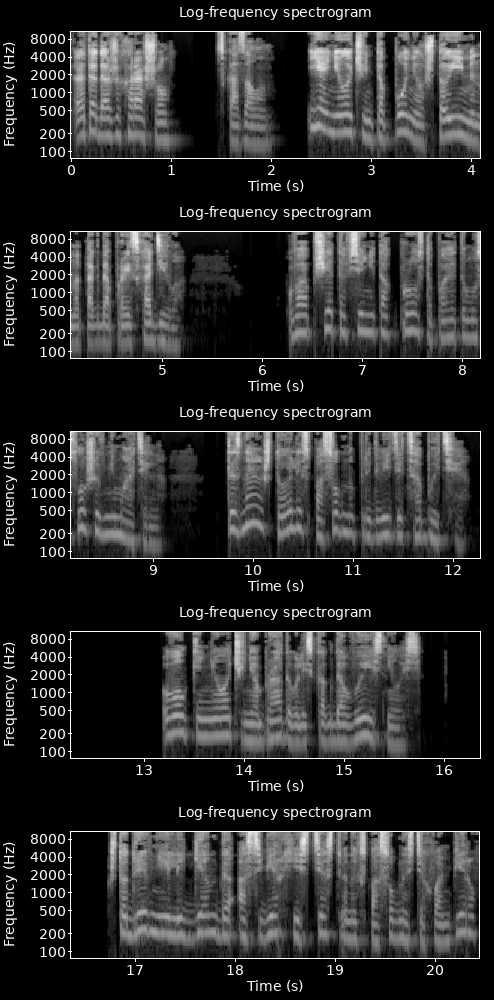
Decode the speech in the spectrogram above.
«Это даже хорошо», — сказал он. «Я не очень-то понял, что именно тогда происходило». «Вообще-то все не так просто, поэтому слушай внимательно. Ты знаешь, что Элли способна предвидеть события?» Волки не очень обрадовались, когда выяснилось, что древние легенды о сверхъестественных способностях вампиров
